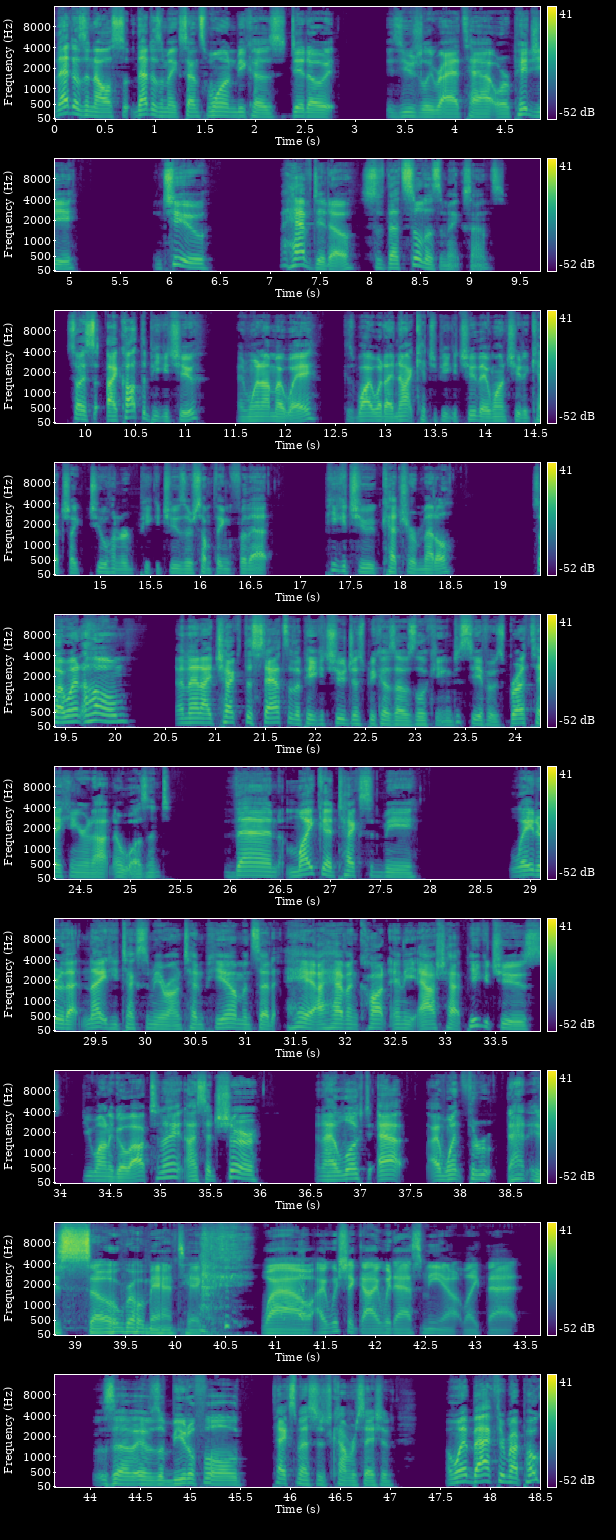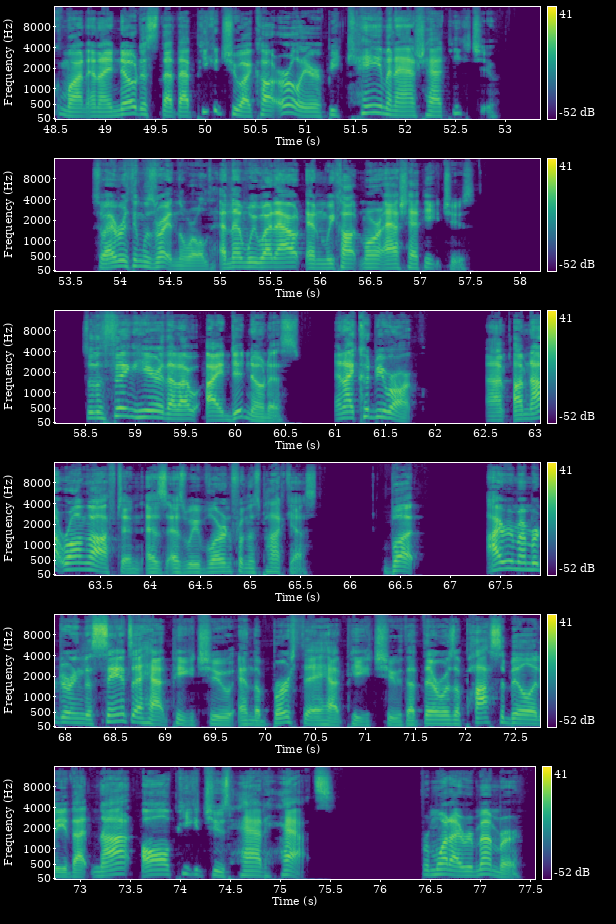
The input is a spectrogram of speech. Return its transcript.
But that doesn't also, that doesn't make sense. One, because Ditto is usually Rattata or Pidgey. And two, I have Ditto, so that still doesn't make sense. So I, I caught the Pikachu and went on my way. Because why would I not catch a Pikachu? They want you to catch like 200 Pikachus or something for that Pikachu catcher medal. So I went home and then I checked the stats of the Pikachu just because I was looking to see if it was breathtaking or not, and it wasn't. Then Micah texted me later that night. He texted me around 10 p.m. and said, Hey, I haven't caught any Ash Hat Pikachus. Do you want to go out tonight? I said, Sure. And I looked at, I went through, That is so romantic. wow, I wish a guy would ask me out like that. it was a, it was a beautiful text message conversation. I went back through my Pokemon and I noticed that that Pikachu I caught earlier became an Ash Hat Pikachu. So everything was right in the world. And then we went out and we caught more Ash Hat Pikachus. So the thing here that I, I did notice, and I could be wrong. I'm, I'm not wrong often, as, as we've learned from this podcast. But I remember during the Santa Hat Pikachu and the Birthday Hat Pikachu that there was a possibility that not all Pikachus had hats. From what I remember,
